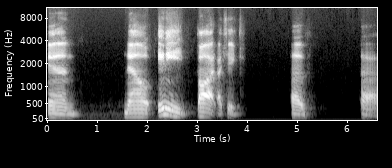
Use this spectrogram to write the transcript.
And now, any thought, I think, of uh,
